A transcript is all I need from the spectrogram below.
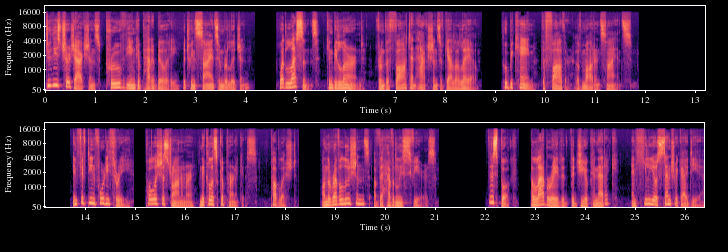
Do these church actions prove the incompatibility between science and religion? What lessons can be learned from the thought and actions of Galileo, who became the father of modern science? In 1543, Polish astronomer Nicholas Copernicus published On the Revolutions of the Heavenly Spheres. This book elaborated the geokinetic and heliocentric idea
